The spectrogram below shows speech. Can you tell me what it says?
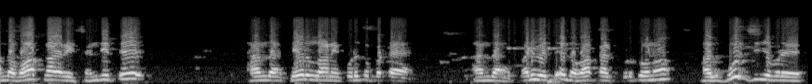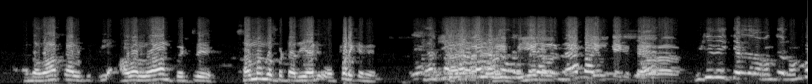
அந்த வாக்காளரை சந்தித்து அந்த தேர்தல் ஆணையம் கொடுக்கப்பட்ட அந்த படிவத்தை அந்த வாக்காளர் கொடுக்கணும். அது பூர்த்தி செஞ்ச பிறகு அந்த வாக்காளர் பட்டியல் அவர்கள்தான் பெற்று சம்பந்தப்பட்ட அதிகாரி ஒப்படைக்க வேண்டும். விடுவிக்கிறதுல வந்து ரொம்ப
